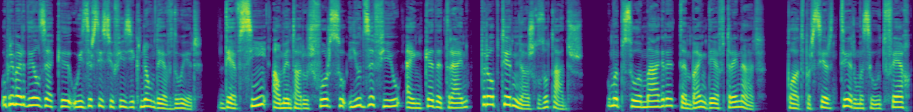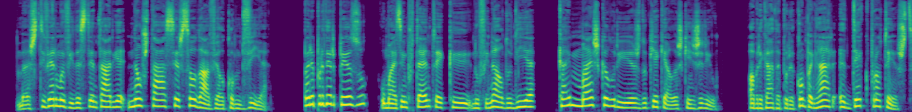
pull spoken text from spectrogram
O primeiro deles é que o exercício físico não deve doer. Deve sim aumentar o esforço e o desafio em cada treino para obter melhores resultados. Uma pessoa magra também deve treinar. Pode parecer ter uma saúde de ferro, mas se tiver uma vida sedentária, não está a ser saudável como devia. Para perder peso, o mais importante é que, no final do dia, queime mais calorias do que aquelas que ingeriu. Obrigada por acompanhar a DEC Proteste,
